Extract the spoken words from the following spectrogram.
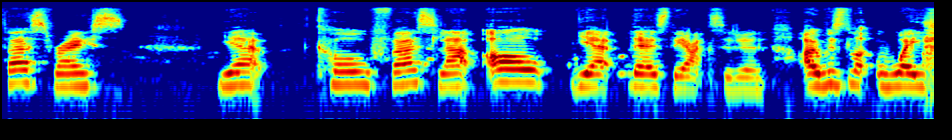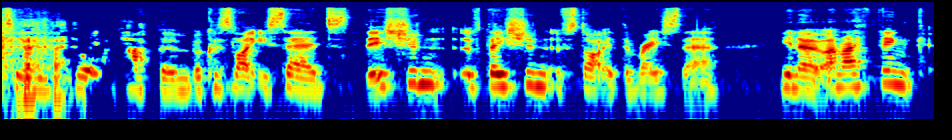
first race, yeah, cool, first lap. Oh, yeah, there's the accident. I was like waiting for it to happen because, like you said, it shouldn't. They shouldn't have started the race there, you know. And I think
